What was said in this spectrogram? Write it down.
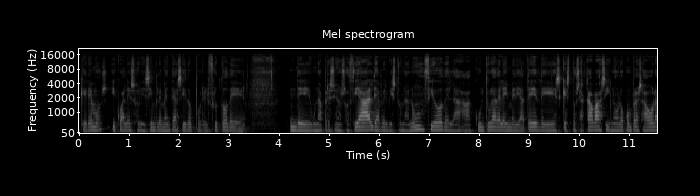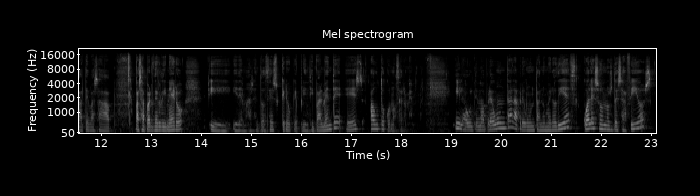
queremos y cuáles simplemente ha sido por el fruto de, de una presión social, de haber visto un anuncio, de la cultura de la inmediatez, de es que esto se acaba, si no lo compras ahora te vas a, vas a perder dinero y, y demás. Entonces creo que principalmente es autoconocerme. Y la última pregunta, la pregunta número 10, ¿cuáles son los desafíos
